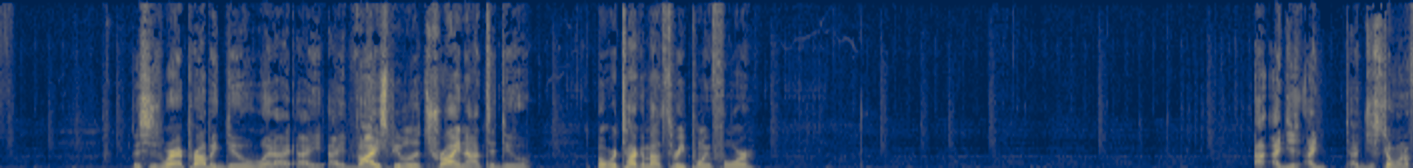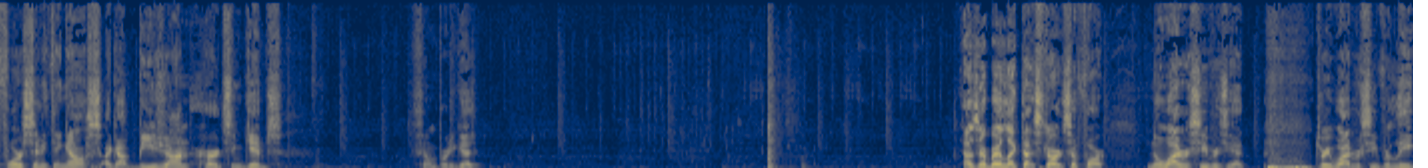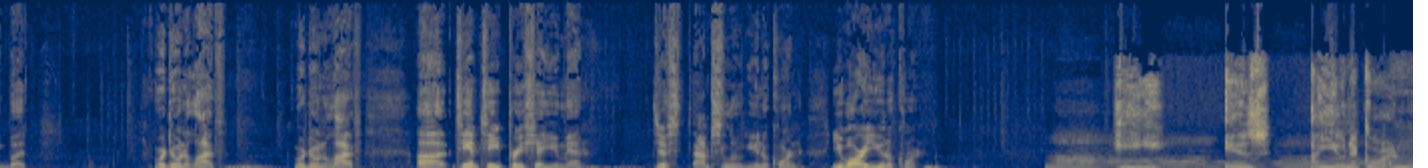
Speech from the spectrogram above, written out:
This is where I probably do what I, I, I advise people to try not to do. But we're talking about 3.4. I, I just I, I just don't want to force anything else. I got Bijan, Hurts, and Gibbs. Feeling pretty good. How's everybody like that start so far? No wide receivers yet. Three wide receiver league, but we're doing it live. We're doing it live. Uh, TMT, appreciate you, man. Just absolute unicorn. You are a unicorn. He is a unicorn.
